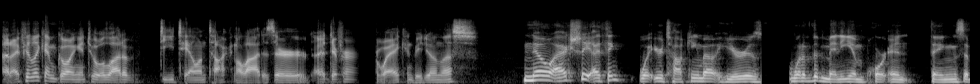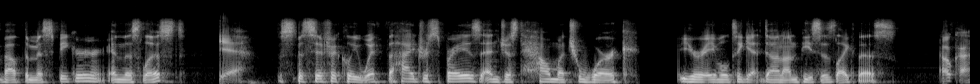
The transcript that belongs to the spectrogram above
But I feel like I'm going into a lot of detail and talking a lot. Is there a different way I can be doing this? No, actually, I think what you're talking about here is one of the many important things about the misspeaker in this list, Yeah. specifically with the Hydra sprays and just how much work you're able to get done on pieces like this. Okay.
